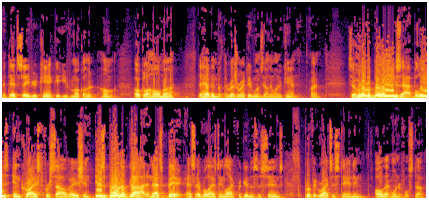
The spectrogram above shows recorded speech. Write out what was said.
A dead savior can't get you from Oklahoma, Oklahoma to heaven, but the resurrected one's the only one who can, right? So whoever believes that, believes in Christ for salvation, is born of God, and that's big. That's everlasting life, forgiveness of sins, perfect righteous standing, all that wonderful stuff.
